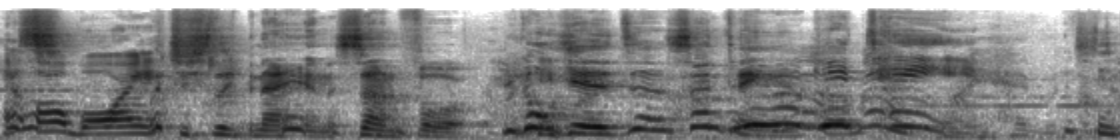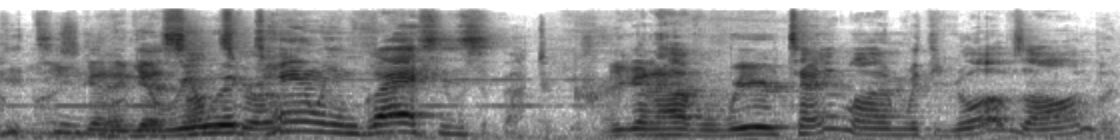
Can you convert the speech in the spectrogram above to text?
Hello, boy. What you sleeping out here in the sun for? You gonna get uh, suntan? Get tan. He's gonna get Real weird sunscreen. tan with them glasses. About to crack. You're gonna have a weird tan line with your gloves on.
